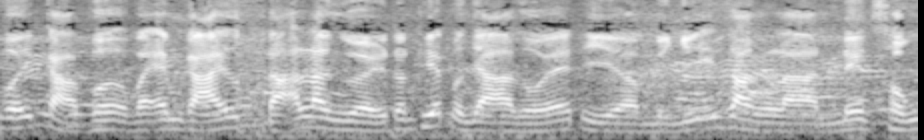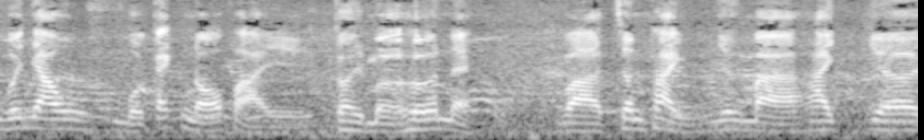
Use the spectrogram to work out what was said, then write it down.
với cả vợ và em gái đã là người thân thiết của nhà rồi ấy thì mình nghĩ rằng là nên sống với nhau một cách nó phải cởi mở hơn này và chân thành nhưng mà hai ờ,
